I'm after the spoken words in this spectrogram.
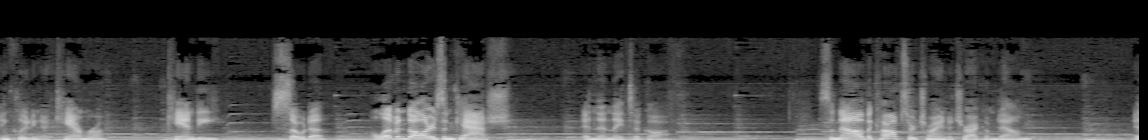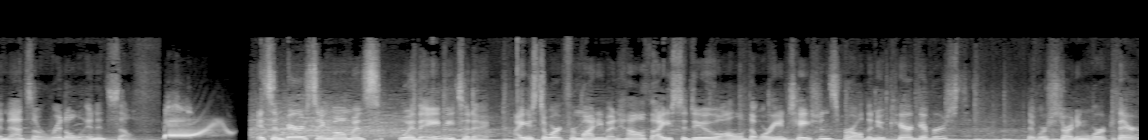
including a camera, candy, soda, $11 in cash, and then they took off. So now the cops are trying to track them down, and that's a riddle in itself. It's embarrassing moments with Amy today. I used to work for Monument Health. I used to do all of the orientations for all the new caregivers that were starting work there.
